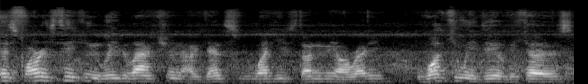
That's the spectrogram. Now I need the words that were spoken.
as far as taking legal action against what he's done to me already, what can we do? Because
